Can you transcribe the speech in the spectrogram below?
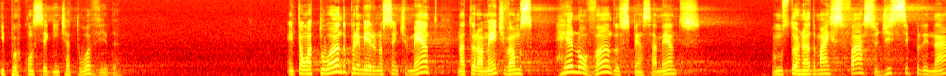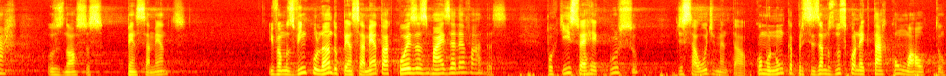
e, por conseguinte, a tua vida. Então, atuando primeiro no sentimento, naturalmente vamos renovando os pensamentos Vamos tornando mais fácil disciplinar os nossos pensamentos. E vamos vinculando o pensamento a coisas mais elevadas. Porque isso é recurso de saúde mental. Como nunca precisamos nos conectar com o alto.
